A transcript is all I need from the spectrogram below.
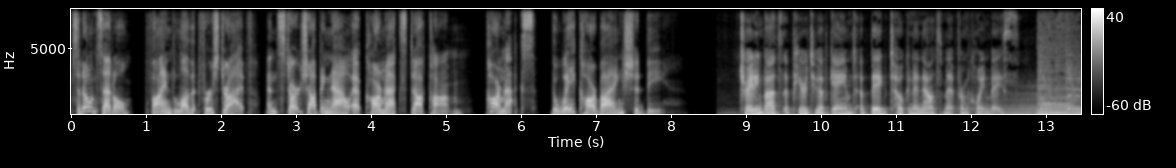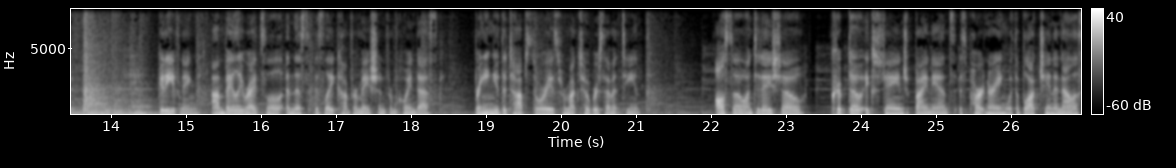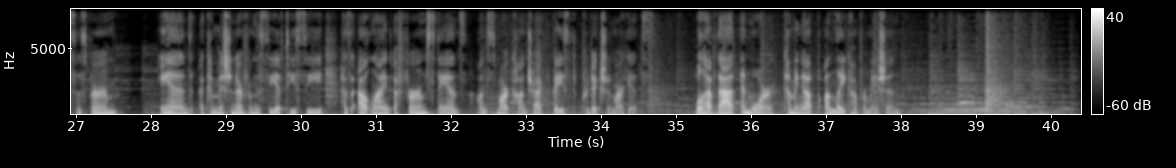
So don't settle. Find love at first drive and start shopping now at CarMax.com. CarMax, the way car buying should be. Trading bots appear to have gamed a big token announcement from Coinbase. Good evening. I'm Bailey Reutzel, and this is Late Confirmation from Coindesk, bringing you the top stories from October 17th. Also on today's show, crypto exchange Binance is partnering with a blockchain analysis firm and a commissioner from the CFTC has outlined a firm stance on smart contract based prediction markets. We'll have that and more coming up on Late Confirmation.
